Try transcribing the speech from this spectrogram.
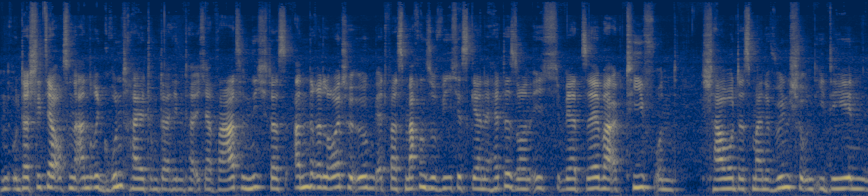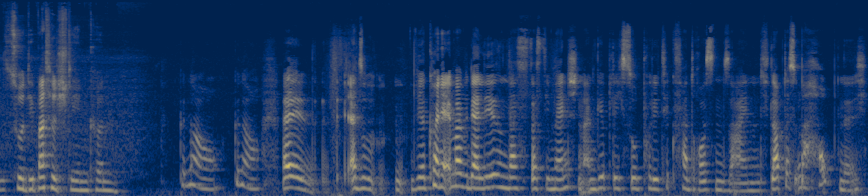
Und da steht ja auch so eine andere Grundhaltung dahinter. Ich erwarte nicht, dass andere Leute irgendetwas machen, so wie ich es gerne hätte, sondern ich werde selber aktiv und schaue, dass meine Wünsche und Ideen zur Debatte stehen können. Genau, genau. Weil, also, wir können ja immer wieder lesen, dass, dass die Menschen angeblich so politikverdrossen seien. Und ich glaube das überhaupt nicht.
